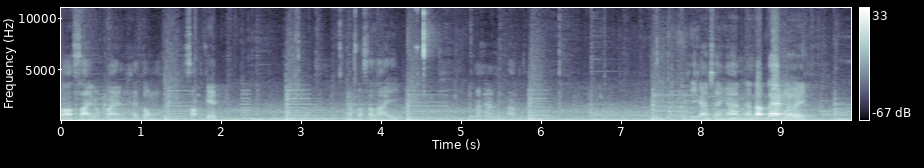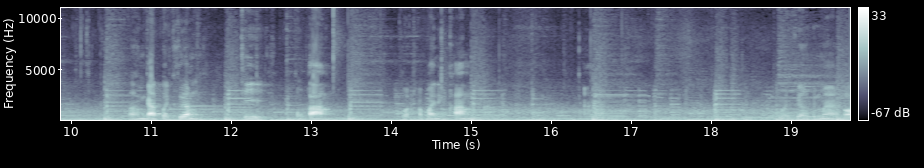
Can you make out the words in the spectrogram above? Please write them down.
ก็ใส่ลงไปให้ตรงซ็อกเก็ตแล้วก็สไลด์อ่าฮะครับวิธีการใช้งานอันดับแรกเลย เราทำการเปิดเครื่องที่ตรงกลาง กดเข้าไปหนึ่งครั้ง เครื่องขึ้นมาก็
